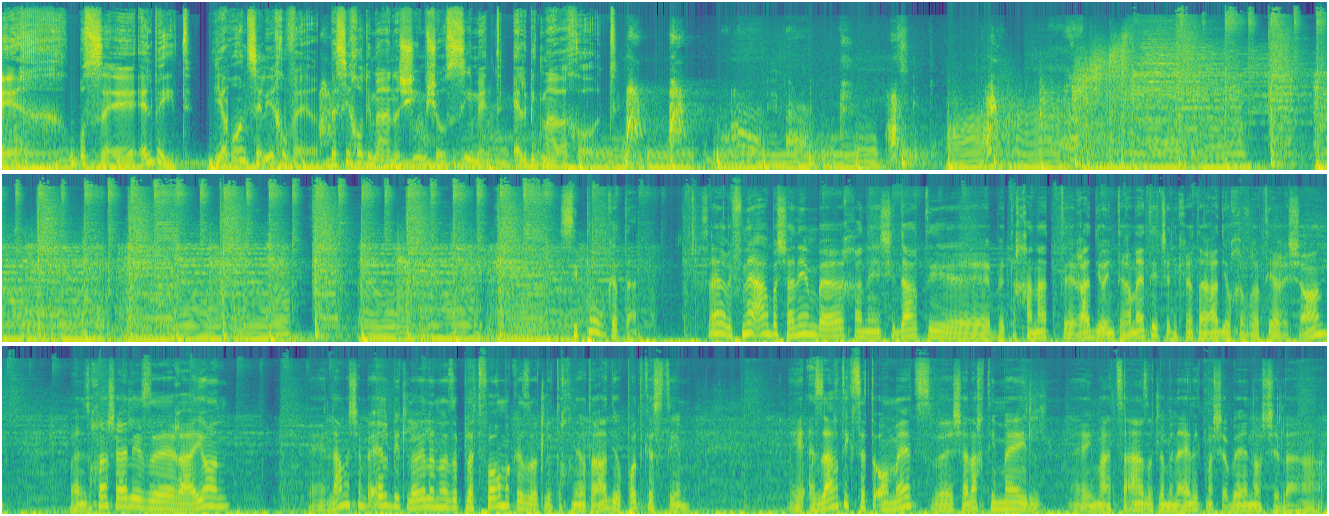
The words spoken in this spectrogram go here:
איך עושה אלביט? ירון צליח עובר בשיחות עם האנשים שעושים את אלביט מערכות. סיפור קטן. בסדר, לפני ארבע שנים בערך אני שידרתי אה, בתחנת אה, רדיו אינטרנטית שנקראת הרדיו החברתי הראשון, ואני זוכר שהיה לי איזה רעיון, למה שבאלביט לא יהיה לנו איזה פלטפורמה כזאת לתוכניות רדיו, פודקאסטים. עזרתי קצת אומץ ושלחתי מייל עם ההצעה הזאת למנהלת משאבי אנוש של, ה...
